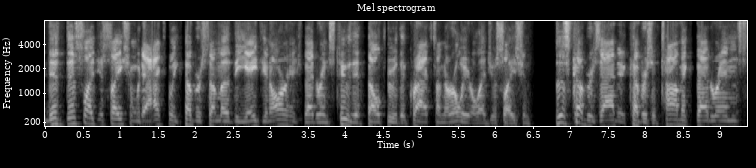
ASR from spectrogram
this, this legislation would actually cover some of the Agent Orange veterans too that fell through the cracks on earlier legislation. This covers that. It covers atomic veterans,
